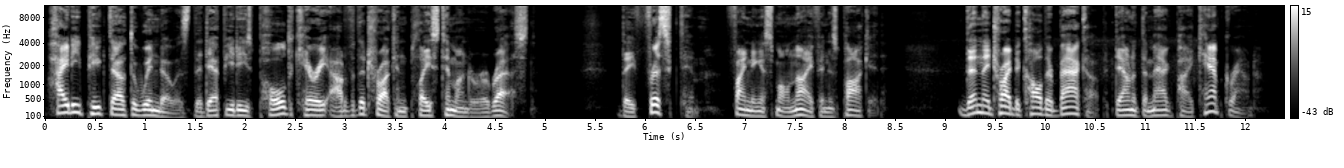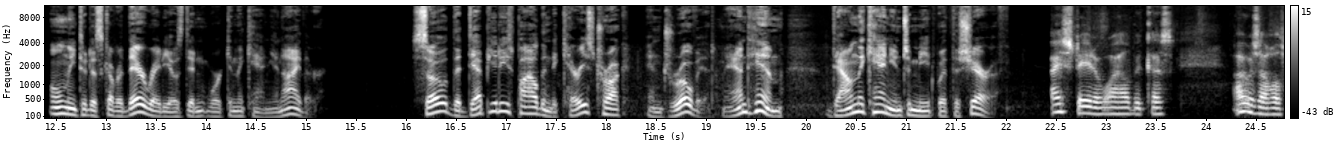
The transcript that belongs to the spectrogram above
Heidi peeked out the window as the deputies pulled Cary out of the truck and placed him under arrest. They frisked him, finding a small knife in his pocket. Then they tried to call their backup down at the Magpie campground, only to discover their radios didn't work in the canyon either. So the deputies piled into Cary's truck and drove it, and him, down the canyon to meet with the sheriff. I stayed a while because I was all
